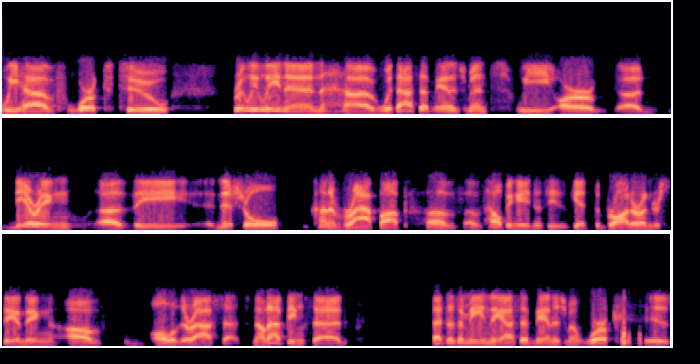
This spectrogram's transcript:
We have worked to really lean in uh, with asset management. We are uh, nearing uh, the initial kind of wrap up of, of helping agencies get the broader understanding of all of their assets. Now, that being said, that doesn't mean the asset management work is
